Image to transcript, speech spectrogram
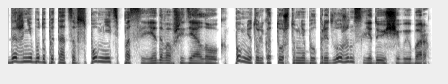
Даже не буду пытаться вспомнить последовавший диалог. Помню только то, что мне был предложен следующий выбор.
